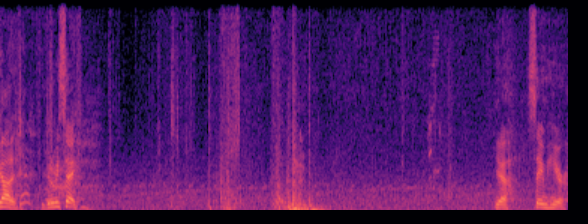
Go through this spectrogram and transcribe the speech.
Got it. You're gonna be safe. Yeah, same here.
